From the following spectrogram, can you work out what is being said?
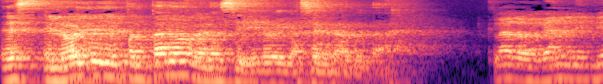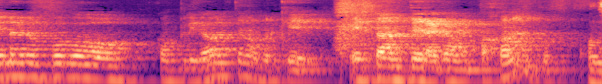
Es el hoyo y el pantano, pero sí, la ubicación era brutal. Claro, acá en el invierno era un poco complicado el tema porque esta antes era acá un pajonal, pues. Un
